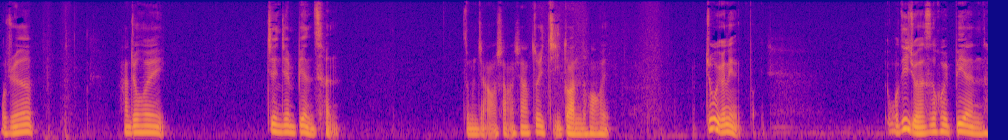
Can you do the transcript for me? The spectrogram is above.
我觉得它就会渐渐变成。怎么讲？我想一下，最极端的话会，就会有点，我自己觉得是会变，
